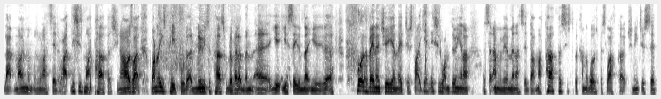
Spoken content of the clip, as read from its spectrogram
that moment was when I said, "Right, this is my purpose." You know, I was like one of these people that are new to personal development. Uh, you, you see them, don't you? They're full of energy, and they're just like, "Yeah, this is what I'm doing." And I, I sat down with him and I said, "My purpose is to become the world's best life coach." And he just said,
